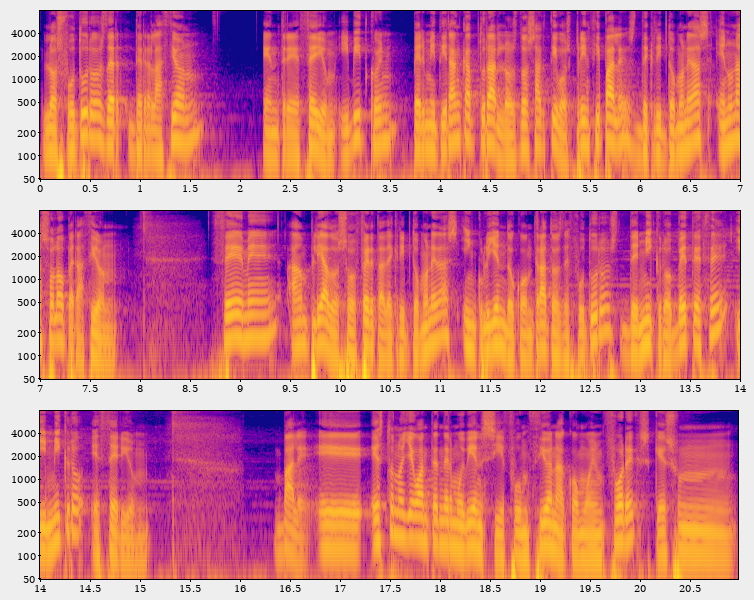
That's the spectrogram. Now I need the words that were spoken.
Los futuros de, de relación entre Ethereum y Bitcoin permitirán capturar los dos activos principales de criptomonedas en una sola operación. CME ha ampliado su oferta de criptomonedas incluyendo contratos de futuros de micro BTC y micro Ethereum. Vale, eh, esto no llego a entender muy bien si funciona como en Forex, que es un,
